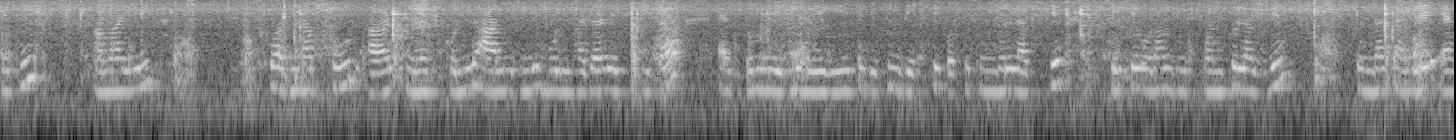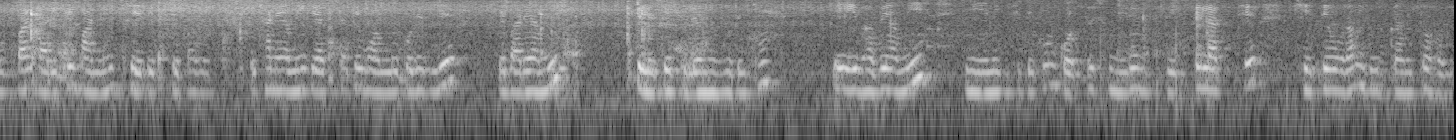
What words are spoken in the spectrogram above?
দেখুন আমার এই সজনা ফুল আর পেঁয়াজ কলি আলু দিয়ে বড়ি ভাজার রেসিপিটা একদম রেডি হয়ে গিয়েছে। দেখুন, দেখতে কত সুন্দর লাগছে। খেতে ওরম দুর্দান্ত লাগবে। তোমরা চাইলে একবার বাড়িতে বানিয়ে খেয়ে দেখতে পারো। এখানে আমি গ্যাসটাকে বন্ধ করে দিয়ে এবারে আমি প্লেটে তুলে নেব, দেখুন। এইভাবে আমি নিয়ে নিচ্ছি। দেখুন, কত সুন্দর দেখতে লাগছে। খেতে ওরম দুর্দান্ত হবে।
